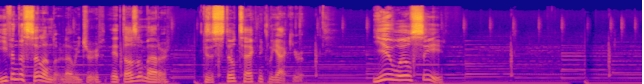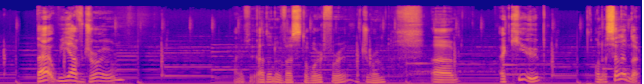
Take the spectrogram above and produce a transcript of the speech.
even the cylinder that we drew, it doesn't matter because it's still technically accurate. You will see that we have drawn I've, I do not know if that's the word for it, drone, um, a cube on a cylinder.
